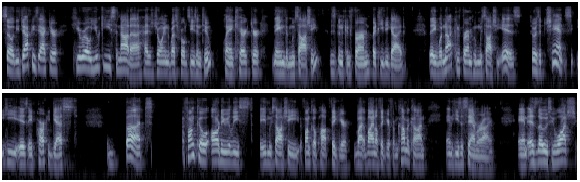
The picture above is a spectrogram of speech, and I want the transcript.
So the Japanese actor Hiroyuki Sanada has joined Westworld season two, playing a character named Musashi. This has been confirmed by TV Guide. They would not confirm who Musashi is, so there's a chance he is a park guest. But Funko already released a Musashi Funko Pop figure, vinyl figure from Comic Con, and he's a samurai. And as those who watch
